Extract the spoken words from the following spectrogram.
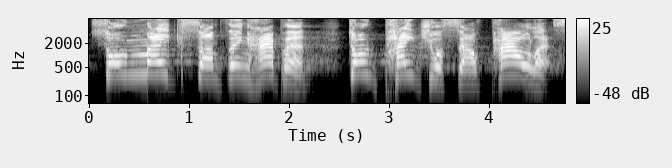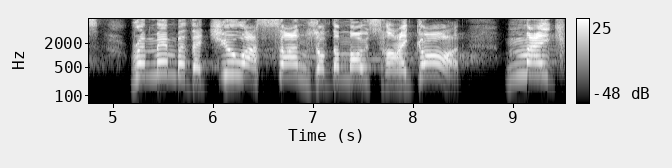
So make something happen. Don't paint yourself powerless. Remember that you are sons of the Most High God. Make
